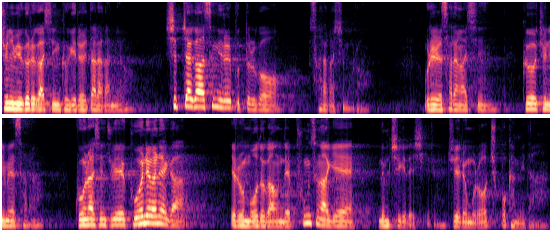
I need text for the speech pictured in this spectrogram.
주님이 걸어가신 그 길을 따라가며 십자가 승리를 붙들고 살아가심으로 우리를 사랑하신 그 주님의 사랑, 구원하신 주의 구원의 은혜가 여러분 모두 가운데 풍성하게 넘치게 되시기를 주의 이름으로 축복합니다.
